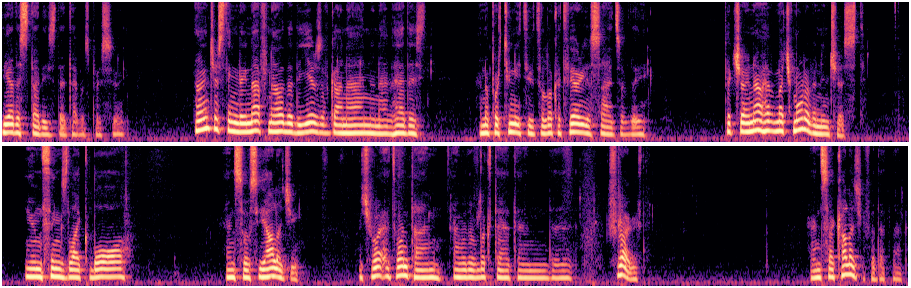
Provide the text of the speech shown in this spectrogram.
the other studies that I was pursuing. Now, interestingly enough, now that the years have gone on and I've had this, an opportunity to look at various sides of the picture, I now have much more of an interest in things like law and sociology, which at one time I would have looked at and uh, shrugged, and psychology for that matter.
